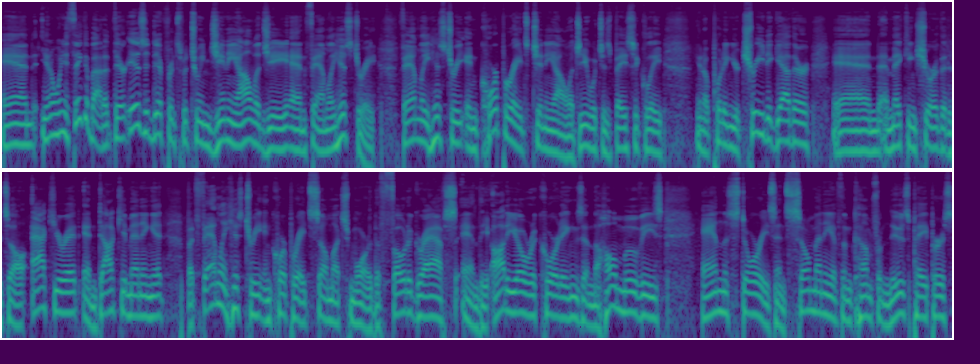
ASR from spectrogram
And, you know, when you think about it, there is a difference between genealogy and family history. Family history incorporates genealogy, which is basically, you know, putting your tree together and, and making sure that it's all accurate and documenting it. But family history incorporates so much more the photographs and the audio recordings and the home movies and the stories. And so many of them come from newspapers.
